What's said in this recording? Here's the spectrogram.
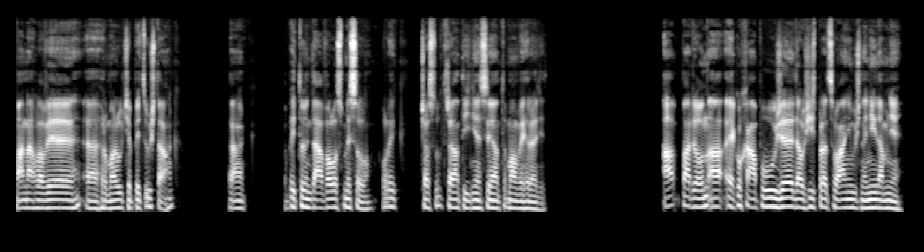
má na hlavě eh, hromadu čepic už tak, tak aby to dávalo smysl. Kolik času třeba týdně si na to mám vyhradit? A pardon, a jako chápu, že další zpracování už není na mě.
